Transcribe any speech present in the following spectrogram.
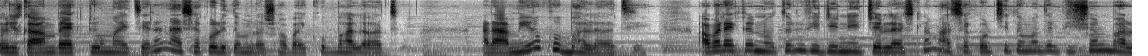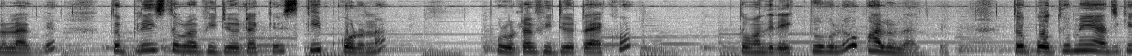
Welcome back to my channel আশা করি তোমরা সবাই খুব ভালো আছো। আর আমিও খুব ভালো আছি। আবার একটা নতুন ভিডিও নিয়ে চলে আসলাম। আশা করছি তোমাদের ভীষণ ভালো লাগবে। তো প্লিজ তোমরা ভিডিওটা কেউ স্কিপ করো না। পুরোটা ভিডিওটা এখন তোমাদের একটু হলেও ভালো লাগবে। তো প্রথমে আজকে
